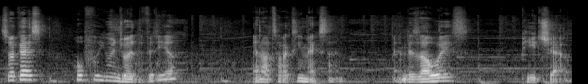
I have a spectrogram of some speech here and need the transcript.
So guys, hopefully you enjoyed the video, and I'll talk to you next time. And as always, peace out.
